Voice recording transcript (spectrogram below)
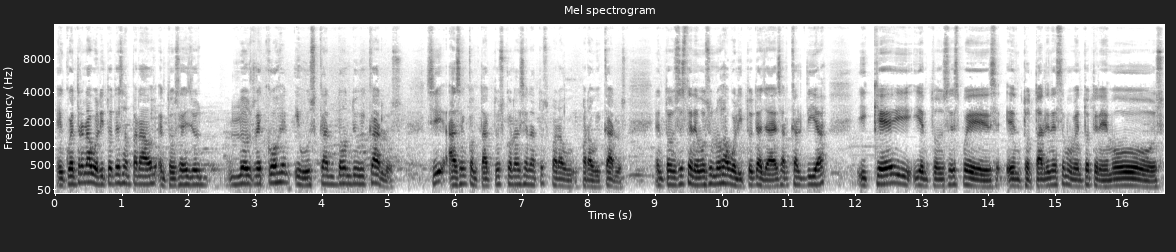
Encuentran abuelitos desamparados, entonces ellos los recogen y buscan dónde ubicarlos. ¿sí? Hacen contactos con ancianatos para, para ubicarlos. Entonces tenemos unos abuelitos de allá de esa alcaldía y que, y, entonces pues en total en este momento tenemos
